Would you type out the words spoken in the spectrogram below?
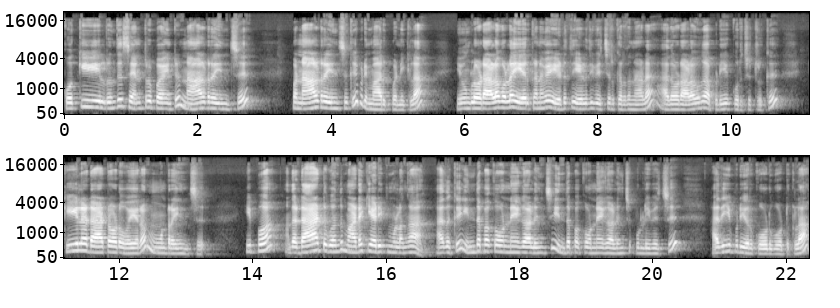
கொக்கியிலிருந்து சென்ட்ரு பாயிண்ட்டு நாலரை இன்ச்சு. இப்போ நாலரை இன்ச்சுக்கு இப்படி மார்க் பண்ணிக்கலாம். இவங்களோட அளவெல்லாம் ஏற்கனவே எடுத்து எழுதி வச்சுருக்கிறதுனால அதோட அளவுக்கு அப்படியே குறிச்சிட்ருக்கு. கீழே டாட்டோட உயரம் மூன்றரை இன்ச்சு. இப்போது அந்த டாட்டு வந்து மடக்கி அடிப்போம்லங்க அதுக்கு இந்த பக்கம் ஒன்றே கால் இன்ச்சு இந்த பக்கம் ஒன்றே கால் இன்ச்சு புள்ளி வச்சு அதையும் இப்படி ஒரு கோடு போட்டுக்கலாம்.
